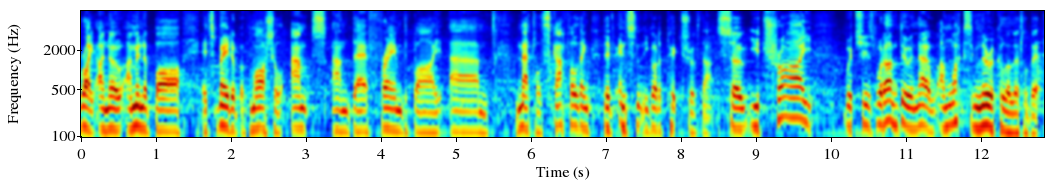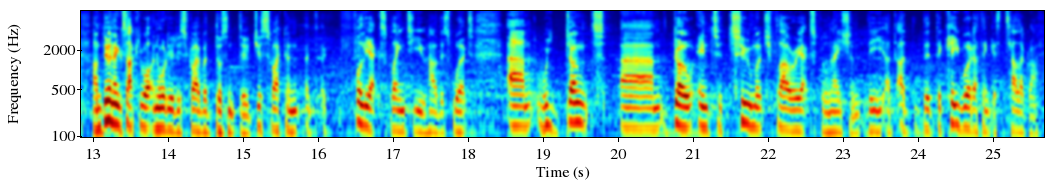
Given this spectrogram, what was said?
right, I know I'm in a bar, it's made up of Marshall amps, and they're framed by um, metal scaffolding. They've instantly got a picture of that. So, you try which is what I'm doing now. I'm waxing lyrical a little bit. I'm doing exactly what an audio describer doesn't do, just so I can uh, uh, fully explain to you how this works. Um, we don't um, go into too much flowery explanation. The, uh, uh, the, the key word I think is telegraph.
